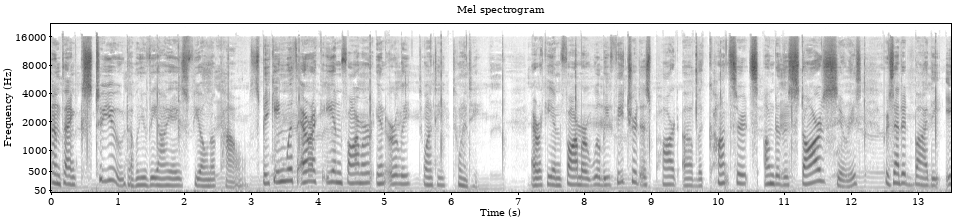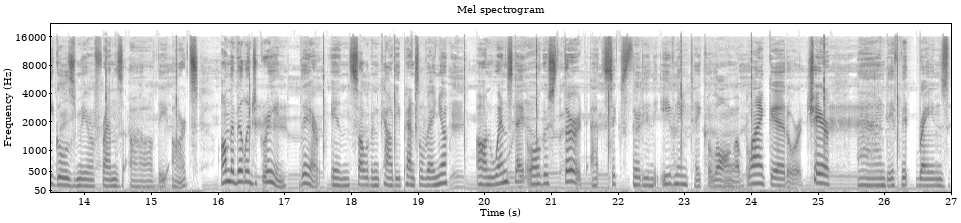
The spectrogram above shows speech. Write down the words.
And thanks to you, WVIA's Fiona Powell, speaking with Eric Ian Farmer in early 2020. Eric Ian Farmer will be featured as part of the Concerts Under the Stars series presented by the Eaglesmere Friends of the Arts on the Village Green, there in Sullivan County, Pennsylvania, on Wednesday, August 3rd at 6:30 in the evening. Take along a blanket or a chair, and if it rains,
